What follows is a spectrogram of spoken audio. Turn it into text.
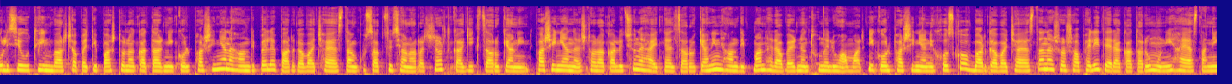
Հուլիսի 8-ին վարչապետի պաշտոնակատար Նիկոլ Փաշինյանը հանդիպել է Բարգավաճ Հայաստան կուսակցության առաջնորդ Գագիկ Ծառուկյանին։ Փաշինյանը շնորհակալություն է հայտնել Ծառուկյանին հանդիպման հրավերն ընդունելու համար։ Նիկոլ Փաշինյանի խոսքով Բարգավաճ Հայաստանը շոշափելի դերակատարում ունի Հայաստանի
